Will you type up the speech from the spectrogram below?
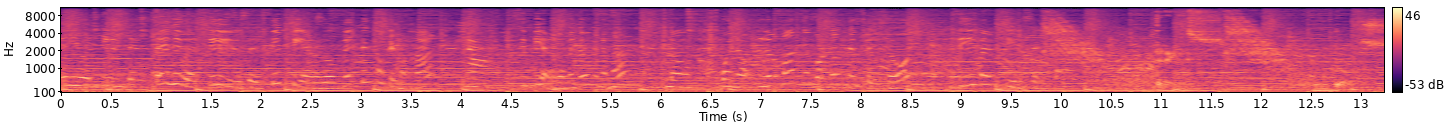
Es divertirse. es divertirse. Si pierdo, ¿me tengo que enojar? No. Si pierdo, ¿me tengo que enojar? No. Bueno, lo más importante es eso, hoy divertirse. 3, 2,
